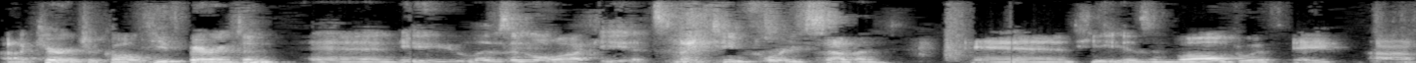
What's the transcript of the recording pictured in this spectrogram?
a character called Heath Barrington, and he lives in Milwaukee. It's 1947, and he is involved with a uh,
